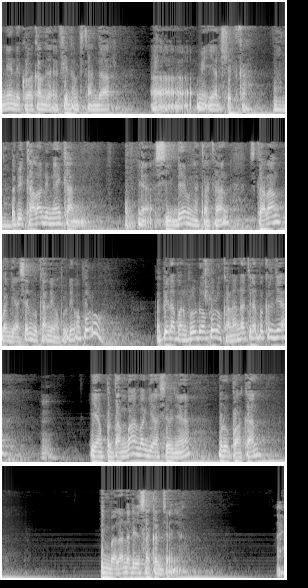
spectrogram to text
ini yang dikeluarkan dari film standar uh, Mi'yar Syidkah tapi kalau dinaikkan ya si B mengatakan sekarang bagi hasil bukan 50-50 tapi 80-20 karena anda tidak bekerja. Hmm yang pertambahan bagi hasilnya merupakan imbalan dari jasa kerjanya. Nah,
